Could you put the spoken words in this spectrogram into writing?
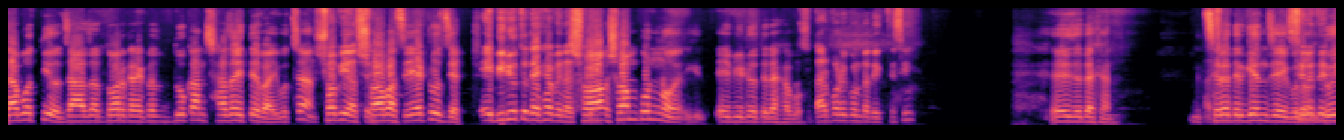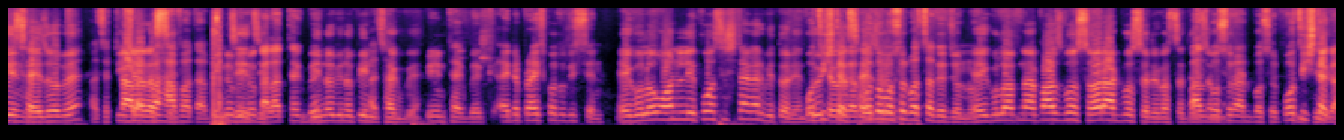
যাবতীয় যা যা দরকার একটা দোকান সাজাইতে ভাই বুঝছেন? সবই আছে। সব আছে এ টু জেড এই ভিডিওতে দেখাবেন না সম্পূর্ণ এই ভিডিওতে দেখাবো। তারপরে কোনটা দেখতেছি? এই যে দেখেন ছেলেদের গেঞ্জি এগুলো আচ্ছা। দুই সাইজ হবে আচ্ছা বা আছে। হাফ হাতা ভিন্ন ভিন্ন কালার থাকবে? ভিন্ন ভিন্ন প্রিন্ট আচ্ছা। থাকবে। প্রিন্ট থাকবে। এটা প্রাইস কত দিচ্ছেন? এগুলো অনলি পঁচিশ টাকার ভিতরে পঁচিশ টাকা। কত বছর বাচ্চাদের জন্য? এইগুলো আপনার পাঁচ বছর আট বছরের বাচ্চাদের পাঁচ বছর আট বছর। পঁচিশ টাকা?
